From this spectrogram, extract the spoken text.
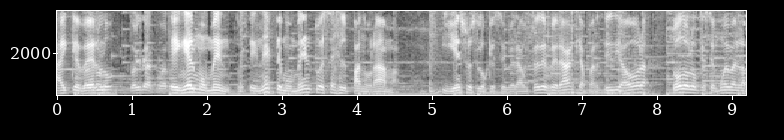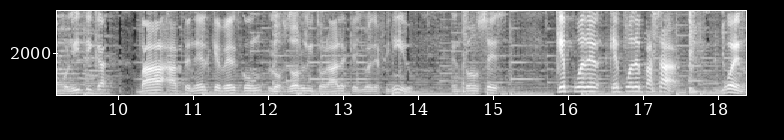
hay que verlo en el momento. En este momento ese es el panorama. Y eso es lo que se verá. Ustedes verán que a partir de ahora todo lo que se mueva en la política va a tener que ver con los dos litorales que yo he definido. Entonces, ¿qué puede, qué puede pasar? Bueno,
